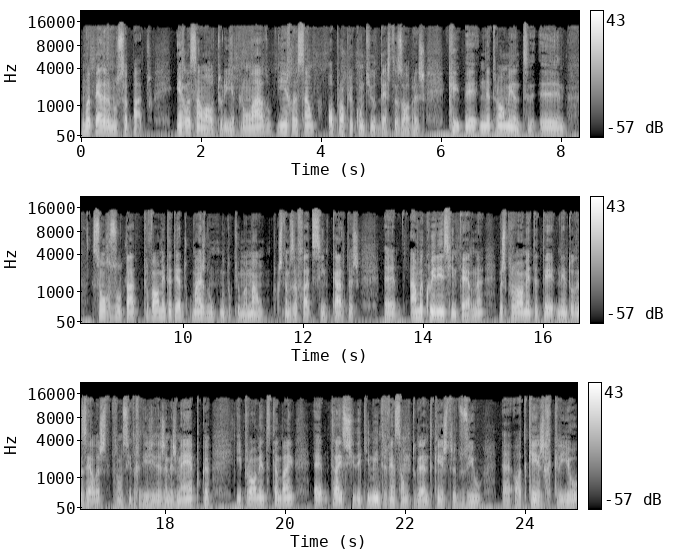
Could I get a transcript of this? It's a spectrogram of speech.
uma pedra no sapato em relação à autoria, por um lado, e em relação ao próprio conteúdo destas obras, que eh, naturalmente eh, são resultado, provavelmente, até mais do, que uma mão, porque estamos a falar de cinco cartas, uh, há uma coerência interna, mas provavelmente até nem todas elas terão sido redigidas na mesma época e provavelmente também terá existido aqui uma intervenção muito grande de quem as traduziu uh, ou de quem as recriou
